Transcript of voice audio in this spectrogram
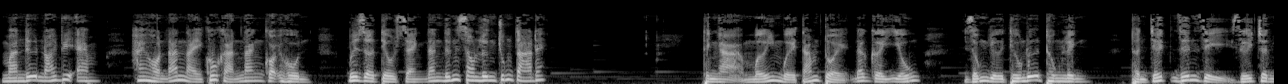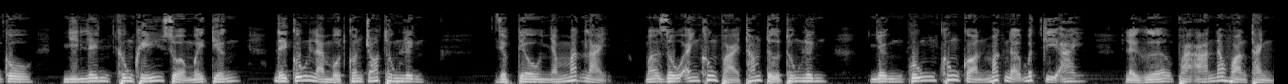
Mà nữ nói với em, Hai hòn đá này có khả năng gọi hồn, Bây giờ tiểu sành đang đứng sau lưng chúng ta đấy. Thanh Hạ mới 18 tuổi đã gầy yếu Giống như thiếu nữ thông linh. Thần chết rên rỉ dưới chân cô, Nhìn lên không khí sủa mấy tiếng. Đây cũng là một con chó thông linh. Diệp Tiêu nhắm mắt lại, Mặc dù anh không phải thám tử thông linh, Nhưng cũng không còn mắc nợ bất kỳ ai. Lời hứa phá án đã hoàn thành,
